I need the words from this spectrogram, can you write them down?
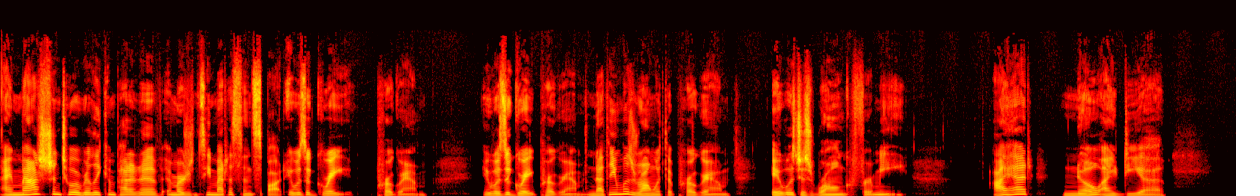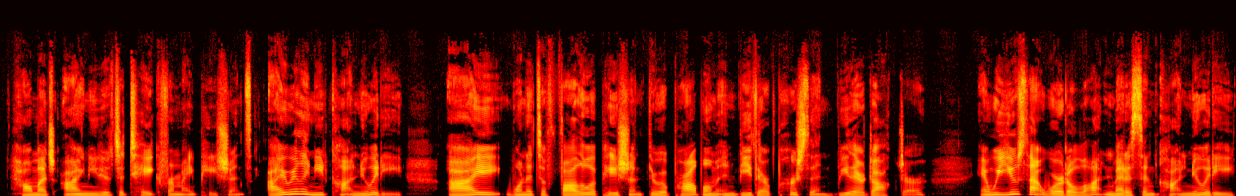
I matched into a really competitive emergency medicine spot. It was a great program. It was a great program. Nothing was wrong with the program, it was just wrong for me. I had no idea how much I needed to take from my patients. I really need continuity. I wanted to follow a patient through a problem and be their person, be their doctor. And we use that word a lot in medicine continuity.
